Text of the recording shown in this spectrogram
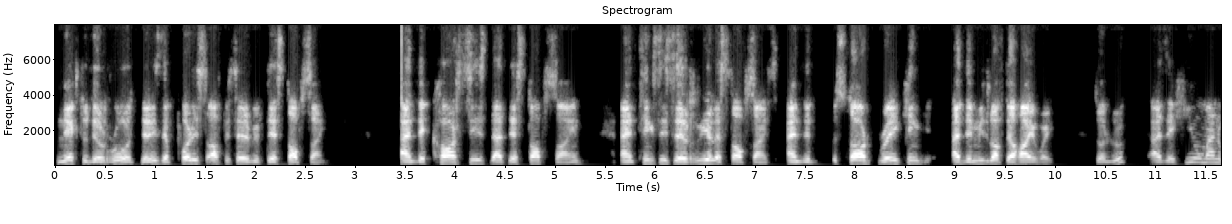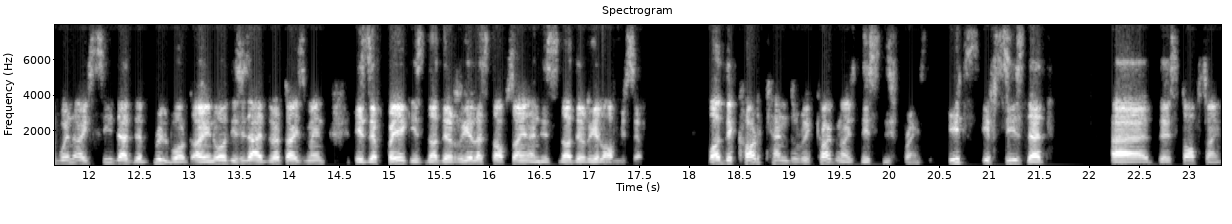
next to the road. There is a police officer with the stop sign, and the car sees that the stop sign and thinks it's a real stop sign, and they start braking at the middle of the highway. So look, as a human, when I see that the billboard, I know this is advertisement, is a fake, it's not the real stop sign, and it's not the real officer but the car can recognize this difference. If it sees that uh, the stop sign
